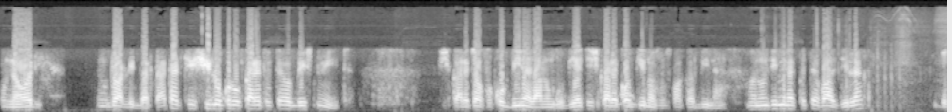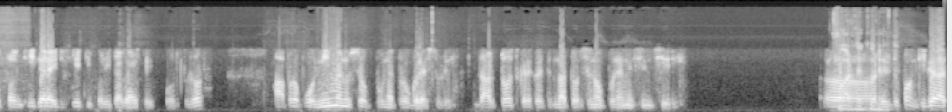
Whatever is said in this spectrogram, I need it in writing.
uneori, nu doar libertatea, ci și lucruri cu care tu te-ai obișnuit și care ți-au făcut bine de-a lungul vieții și care continuă să-ți facă bine. În ultimele câteva zile, după închiderea ediției tipărite a Gazetei Sporturilor, apropo, nimeni nu se opune progresului, dar toți cred că sunt datori să ne opunem nesimțirii. Foarte Uh, corect. Deci după închiderea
